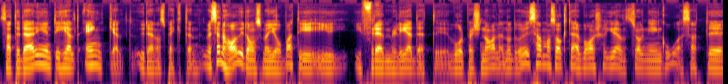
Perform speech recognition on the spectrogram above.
Så att det där är ju inte helt enkelt ur den aspekten. Men sen har vi de som har jobbat i, i, i främre ledet, eh, vårdpersonalen, och då är det samma sak där. Var ska gränsdragningen gå? Så att eh,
